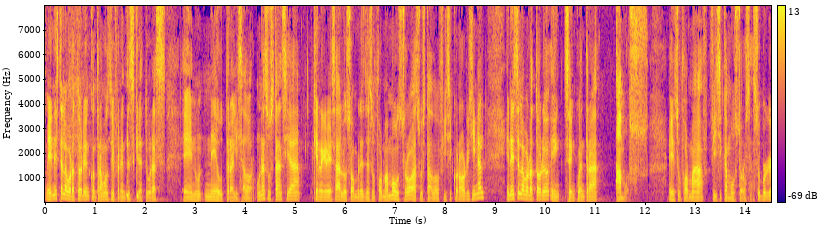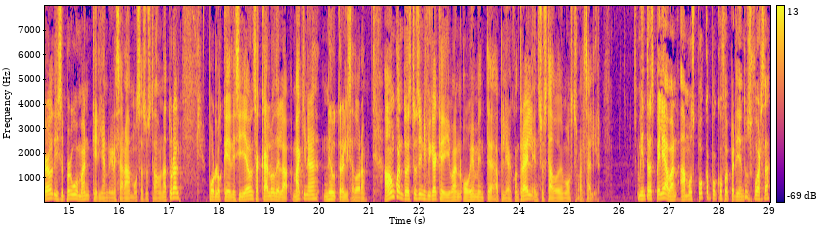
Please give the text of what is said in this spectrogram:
En este laboratorio encontramos diferentes criaturas en un neutralizador, una sustancia que regresa a los hombres de su forma monstruo a su estado físico original. En este laboratorio en- se encuentra Amos en su forma física monstruosa. Supergirl y Superwoman querían regresar a Amos a su estado natural, por lo que decidieron sacarlo de la máquina neutralizadora, aun cuando esto significa que iban obviamente a pelear contra él en su estado de monstruo al salir. Mientras peleaban, Amos poco a poco fue perdiendo su fuerza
